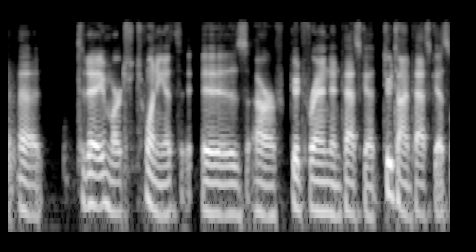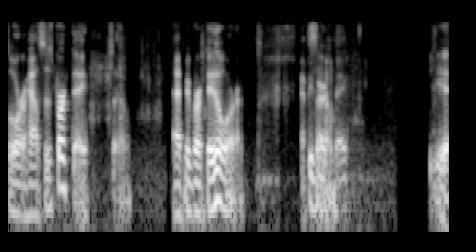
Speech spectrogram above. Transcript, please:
Uh today, March 20th, is our good friend and past guest, two-time past guest Laura House's birthday. So happy birthday to Laura. Happy So- birthday. Yeah,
